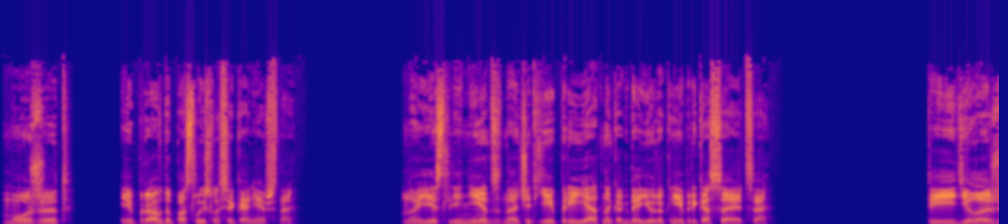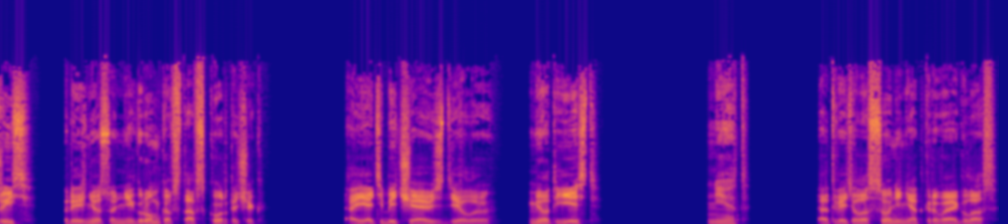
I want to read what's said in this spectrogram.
Может, и правда послышался, конечно. Но если нет, значит, ей приятно, когда Юра к ней прикасается. «Ты иди ложись произнес он негромко, встав с корточек. «А я тебе чаю сделаю. Мед есть?» «Нет», — ответила Соня, не открывая глаз.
